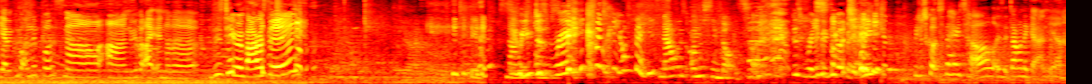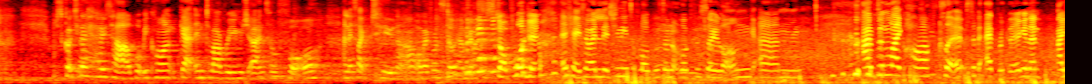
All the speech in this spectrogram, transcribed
yeah, we've got on the bus now and we've got like another, this is too embarrassing. so we've just really quickly your face. Now it's honestly not time. just really quickly got changed. We just got to the hotel. Is it down again? Yeah just got to the hotel, but we can't get into our rooms yet until four, and it's like two now. Oh, everyone's still here. I'm gonna have to stop vlogging. okay, so I literally need to vlog because I've not vlogged for so long. Um, I've done like half clips of everything, and then I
